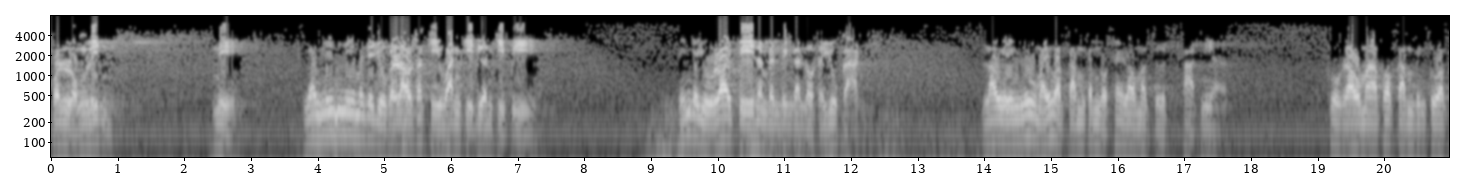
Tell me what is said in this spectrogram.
คนหลงลิ้น นี่ แล้วลิ้นนี่มันจะอยู่กับเราสักกี่วันกี่เดือนกี่ปี ถึงจะอยู่ร้อยปีนั่นเป็นเป็นกำหนดอายุการ เราเองรู้ไหมว่ากรรมกำหนดให้เรามาเกิดชาติเนี่ย พวกเรามาเพราะกรรมเป็นตัวก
